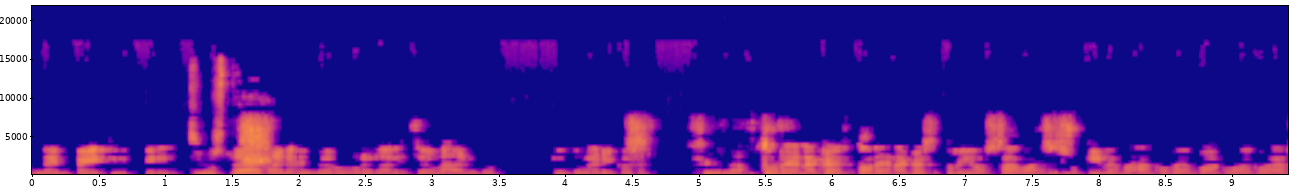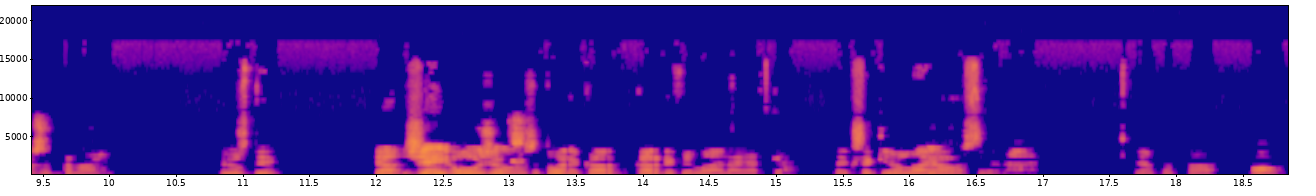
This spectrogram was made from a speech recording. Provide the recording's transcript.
lempein tyyppi, niin Just aina hymy huulilla, niin se on vähän niin kuin, tuntuu erikoiselta. Kyllä. Todennäköisesti, todennäköisesti tuli jossain vaiheessa sukille vähän kovempaa, kun alkoi ärsyttämään. Just niin. Ja J. Ojo on se toinen Car- Cardiffin lainajätkä. Eikö sekin ole lainalla siellä? Ja tota, oh.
